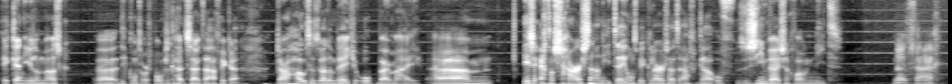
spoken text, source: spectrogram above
ik ken Elon Musk. Uh, die komt oorspronkelijk uit Zuid-Afrika. Daar houdt het wel een beetje op bij mij. Um, is er echt een schaarste aan IT-ontwikkelaars uit Afrika of zien wij ze gewoon niet? Nou, dat zijn eigenlijk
